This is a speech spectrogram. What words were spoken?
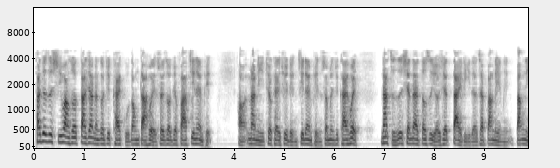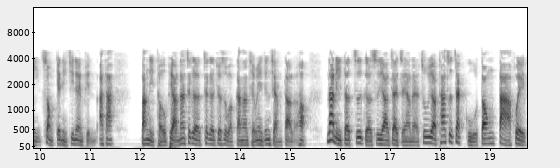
他就是希望说大家能够去开股东大会，所以说就发纪念品。好，那你就可以去领纪念品，顺便去开会。那只是现在都是有一些代理的在帮你领，帮你送给你纪念品啊，他帮你投票。那这个这个就是我刚刚前面已经讲到了哈。那你的资格是要在怎样的？注意哦，他是在股东大会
